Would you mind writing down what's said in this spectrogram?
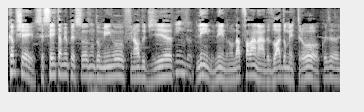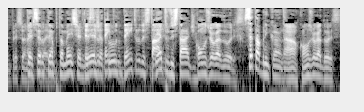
Campo cheio, 60 mil pessoas no domingo, final do dia. Lindo. Lindo, lindo, não dá pra falar nada. Do lado do metrô, coisa impressionante. Terceiro tempo também, cerveja, Terceiro tempo tudo? dentro do estádio. Dentro do estádio? Com os jogadores. Você tá brincando? Não, com os jogadores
